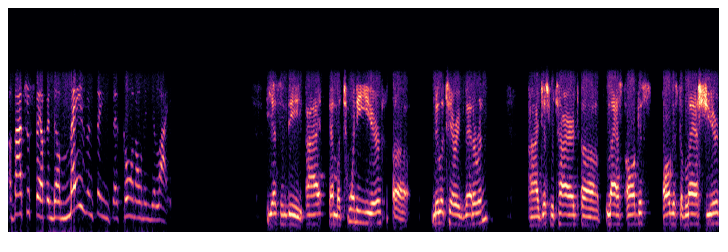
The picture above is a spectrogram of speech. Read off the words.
about yourself and the amazing things that's going on in your life. Yes, indeed. I am a 20 year uh, military veteran. I just retired uh, last August, August of last year,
